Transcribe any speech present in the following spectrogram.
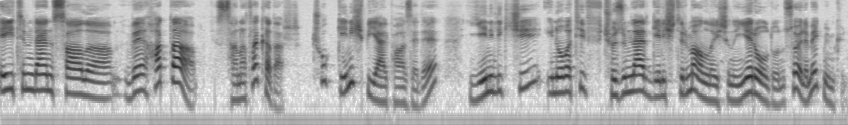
eğitimden sağlığa ve hatta sanata kadar çok geniş bir yelpazede yenilikçi, inovatif çözümler geliştirme anlayışının yer olduğunu söylemek mümkün.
